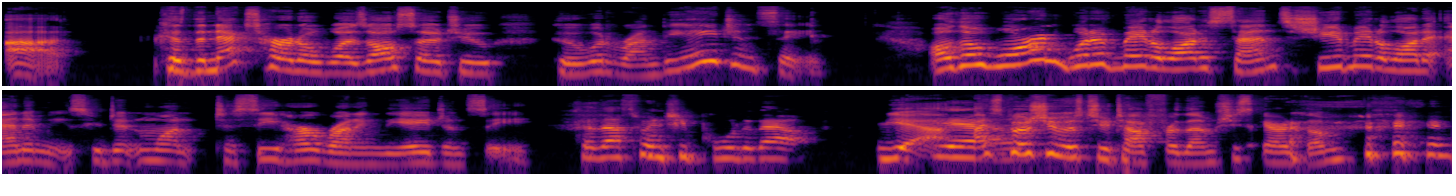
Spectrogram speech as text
Because the next hurdle was also to who would run the agency. Although Warren would have made a lot of sense, she had made a lot of enemies who didn't want to see her running the agency. So that's when she pulled it out. Yeah, Yeah. I suppose she was too tough for them. She scared them.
